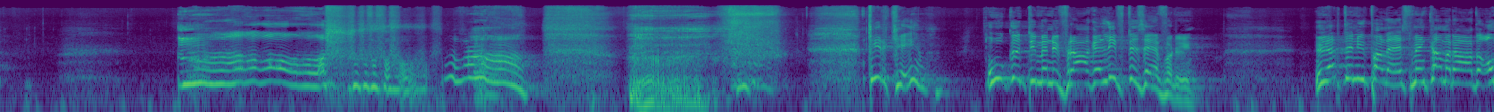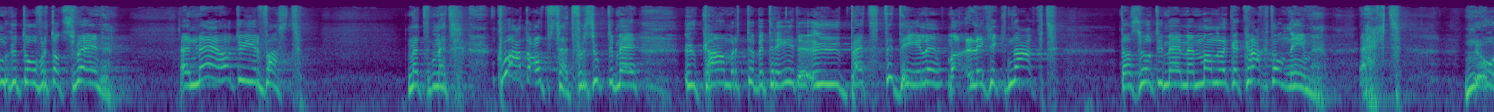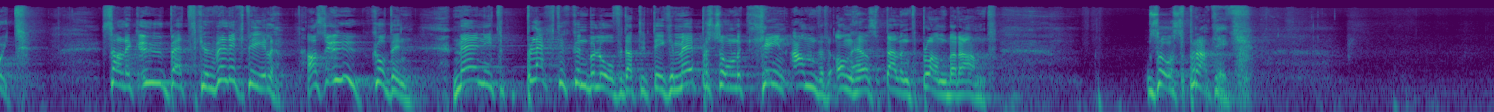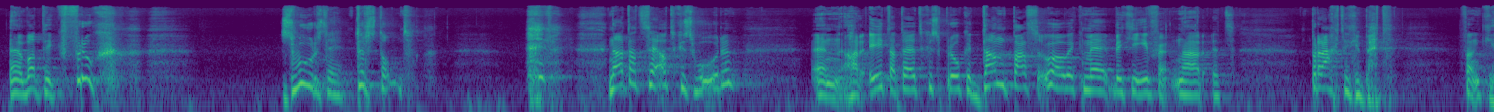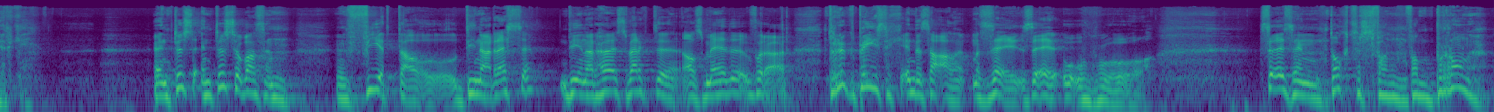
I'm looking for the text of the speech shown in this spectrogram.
Kirke, hoe kunt u me nu vragen lief te zijn voor u? U hebt in uw paleis mijn kameraden omgetoverd tot zwijnen. En mij houdt u hier vast. Met, met kwaad opzet verzoekt u mij uw kamer te betreden, uw bed te delen. Maar lig ik naakt, dan zult u mij mijn mannelijke kracht ontnemen. Echt, nooit zal ik uw bed gewillig delen. Als u, godin, mij niet plechtig kunt beloven dat u tegen mij persoonlijk geen ander onheilspellend plan beraamt. Zo sprak ik. En wat ik vroeg, zwoer zij terstond. Nadat zij had gezworen en haar eed had uitgesproken, dan pas wou ik mij begeven naar het prachtige bed van Kirke. Intussen, was een, een viertal dienaressen die in haar huis werkten als meiden voor haar, druk bezig in de zalen. Maar zij, zij, oh, oh, oh. zij zijn dochters van, van bronnen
